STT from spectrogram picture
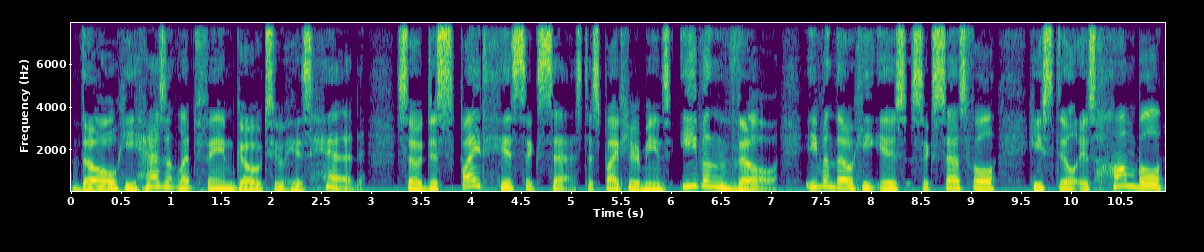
though he hasn't let fame go to his head. So, despite his success, despite here means even though, even though he is successful, he still is humble.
